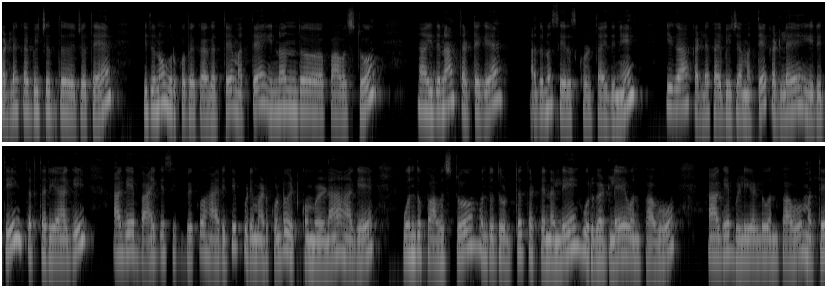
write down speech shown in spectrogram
ಕಡಲೆಕಾಯಿ ಬೀಜದ ಜೊತೆ ಇದನ್ನು ಹುರ್ಕೋಬೇಕಾಗತ್ತೆ. ಮತ್ತು ಇನ್ನೊಂದು ಪಾವಷ್ಟು ಇದನ್ನು ತಟ್ಟೆಗೆ ಅದನ್ನು ಸೇರಿಸ್ಕೊಳ್ತಾ ಇದ್ದೀನಿ. ಈಗ ಕಡಲೆಕಾಯಿ ಬೀಜ ಮತ್ತು ಕಡಲೆ ಈ ರೀತಿ ತರ್ತರಿಯಾಗಿ ಹಾಗೆ ಬಾಯಿಗೆ ಸಿಗಬೇಕು ಆ ರೀತಿ ಪುಡಿ ಮಾಡಿಕೊಂಡು ಇಟ್ಕೊಂಬಿಡೋಣ. ಹಾಗೆ ಒಂದು ಪಾವಷ್ಟು, ಒಂದು ದೊಡ್ಡ ತಟ್ಟೆನಲ್ಲಿ ಹುರ್ಗಡ್ಲೆ ಒಂದು ಪಾವು, ಹಾಗೆ ಬಿಳಿ ಎಳ್ಳು ಒಂದು ಪಾವು, ಮತ್ತು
